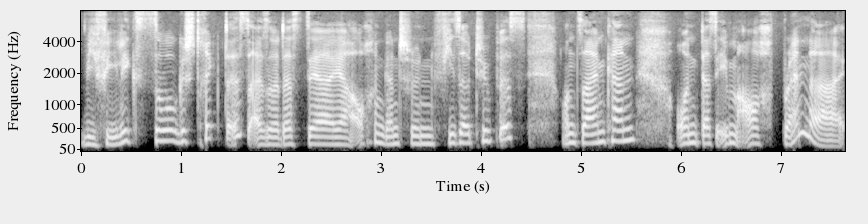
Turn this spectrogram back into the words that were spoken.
wie Felix so gestrickt ist, also dass der ja auch ein ganz schön fieser Typ ist und sein kann und dass eben auch Brenda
